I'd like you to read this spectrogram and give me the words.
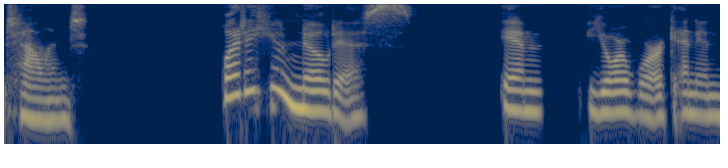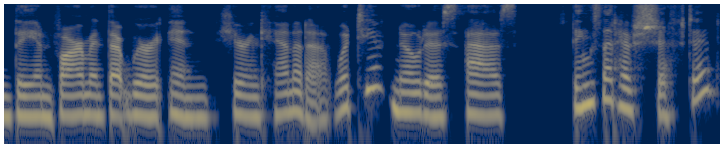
challenge. What do you notice in your work and in the environment that we're in here in Canada? What do you notice as things that have shifted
